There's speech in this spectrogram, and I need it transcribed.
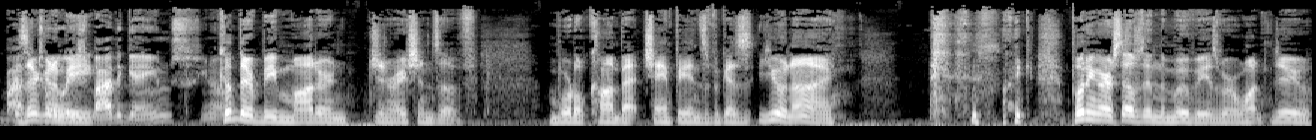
buy Is the there gonna be- buy the games. You know, Could there be modern generations of Mortal Kombat champions? Because you and I, like putting ourselves in the movie as we're wanting to do,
